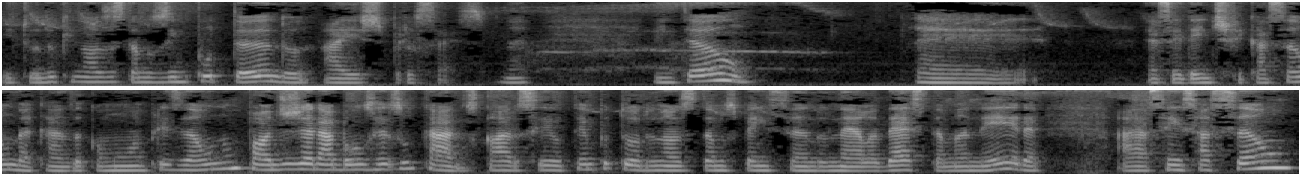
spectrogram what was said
e tudo que nós estamos imputando a este processo, né? Então, é, essa identificação da casa como uma prisão não pode gerar bons resultados. Claro, se o tempo todo nós estamos pensando nela desta maneira, a sensação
